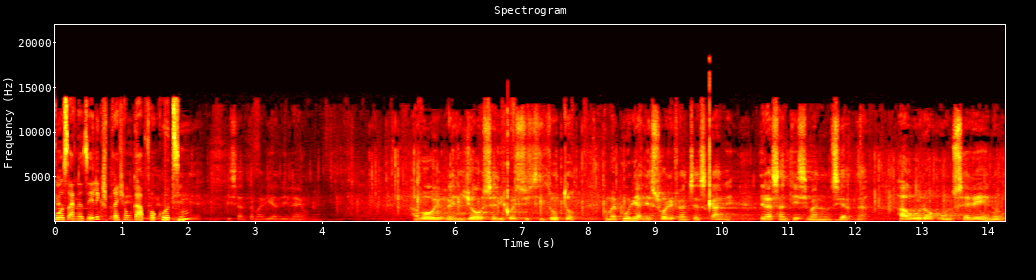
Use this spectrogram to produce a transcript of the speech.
Wo es eine Seligsprechung gab vor kurzem. A voi religiose di questo istituto, come pure alle suore francescane della Santissima Annunziata, auguro un sereno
